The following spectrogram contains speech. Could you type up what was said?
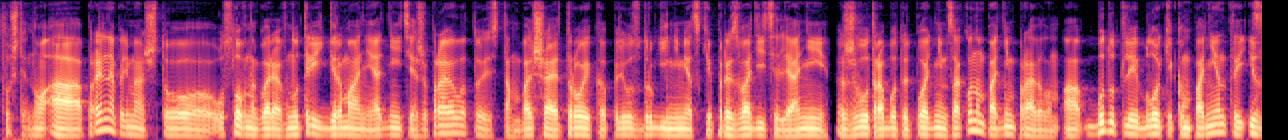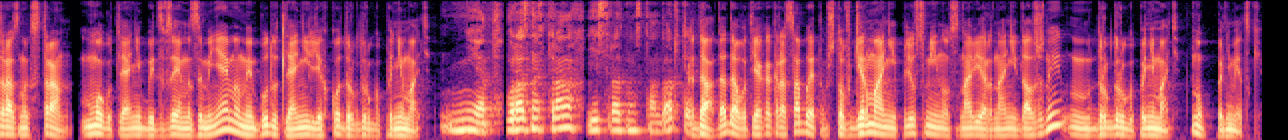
Слушайте, ну а правильно я понимаю, что, условно говоря, внутри Германии одни и те же правила, то есть там большая тройка плюс другие немецкие производители, они живут, работают по одним законам, по одним правилам. А будут ли блоки-компоненты из разных стран? Могут ли они быть взаимозаменяемыми? Будут ли они легко друг друга понимать? Нет. В разных странах есть разные стандарты. Да, да, да, вот я как раз об этом, что в Германии плюс-минус, наверное, они должны друг друга понимать, ну, по-немецки.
